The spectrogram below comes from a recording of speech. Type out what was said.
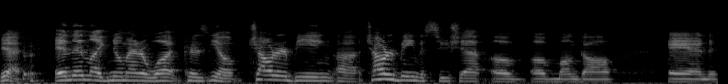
yeah. And then like no matter what, because you know Chowder being uh, Chowder being the sous chef of of Mung Daal, and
